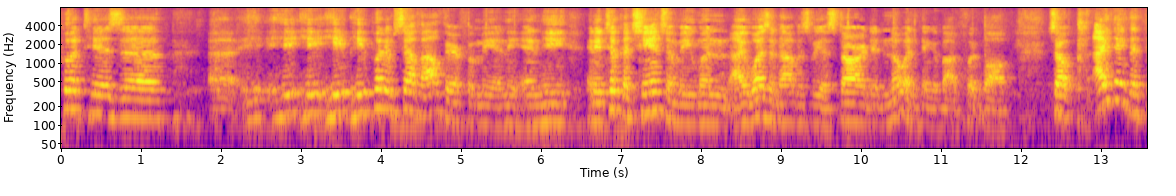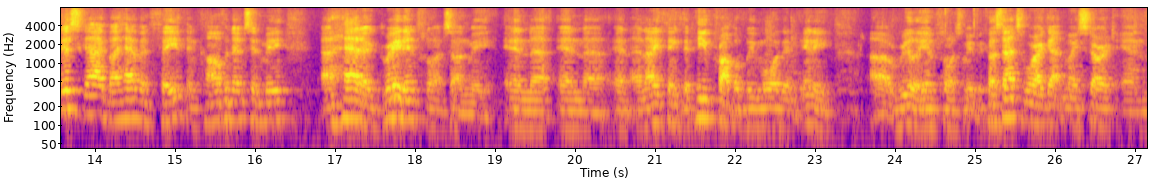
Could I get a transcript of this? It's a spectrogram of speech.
put his uh, uh, he, he, he, he put himself out there for me, and he and he and he took a chance on me when I wasn't obviously a star, didn't know anything about football. So I think that this guy, by having faith and confidence in me, uh, had a great influence on me, and uh, and, uh, and and I think that he probably more than any uh, really influenced me because that's where I got my start, and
